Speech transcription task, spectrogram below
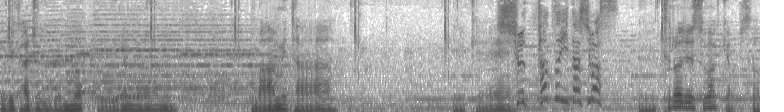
우리 가족이 못 먹고 이러면 마음이 다 이렇게 틀어질 수밖에 없어.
